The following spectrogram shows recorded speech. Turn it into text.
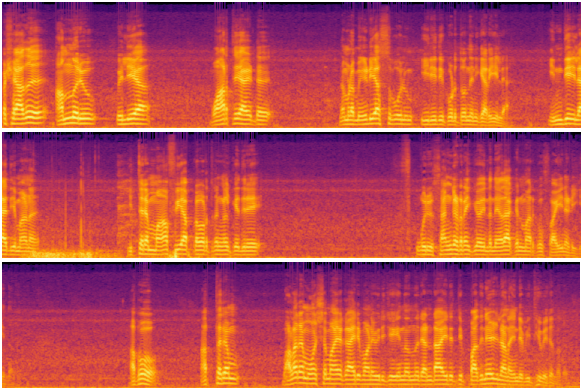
പക്ഷേ അത് അന്നൊരു വലിയ വാർത്തയായിട്ട് നമ്മുടെ മീഡിയാസ് പോലും ഈ രീതി കൊടുത്തോന്ന് എനിക്കറിയില്ല. ഇന്ത്യയിലാദ്യമാണ് ഇത്തരം മാഫിയ പ്രവർത്തനങ്ങൾക്കെതിരെ ഒരു സംഘടനയ്ക്കോ അതിന്റെ നേതാക്കന്മാർക്കും ഫൈൻ അടിക്കുന്നത്. അപ്പോൾ അത്തരം വളരെ മോശമായ കാര്യമാണ് ഇവർ ചെയ്യുന്നതെന്ന് രണ്ടായിരത്തി പതിനേഴിലാണ് അതിന്റെ വിധി വരുന്നത്.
